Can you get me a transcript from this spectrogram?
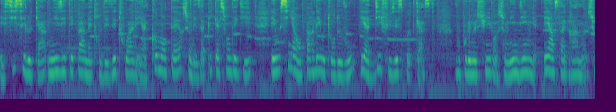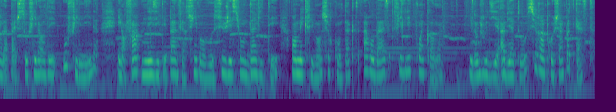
Et si c'est le cas, n'hésitez pas à mettre des étoiles et un commentaire sur les applications dédiées et aussi à en parler autour de vous et à diffuser ce podcast. Vous pouvez me suivre sur LinkedIn et Instagram sur la page Sophie Lordet ou Phil Et enfin, n'hésitez pas à me faire suivre vos suggestions d'invités en m'écrivant sur contact.phillead.com. Et donc je vous dis à bientôt sur un prochain podcast.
